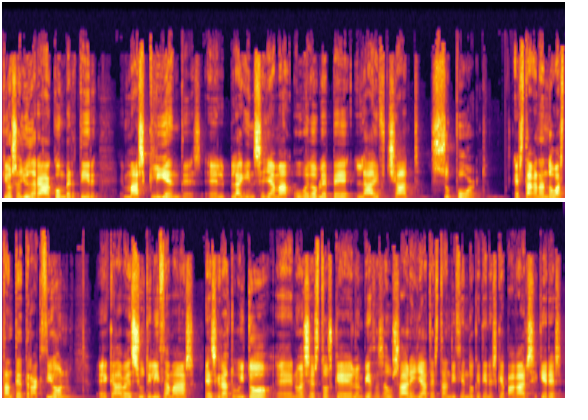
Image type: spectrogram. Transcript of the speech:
que os ayudará a convertir más clientes. El plugin se llama WP Live Chat Support. Está ganando bastante tracción, eh, cada vez se utiliza más, es gratuito, eh, no es estos que lo empiezas a usar y ya te están diciendo que tienes que pagar si quieres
